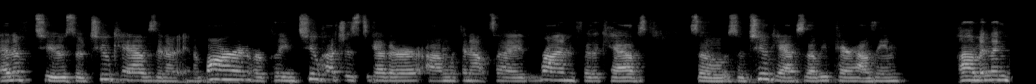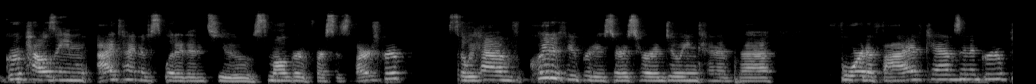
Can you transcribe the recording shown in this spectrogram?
n of two so two calves in a, in a barn or putting two hutches together um, with an outside run for the calves. So so two calves so that would be pair housing. Um, and then group housing i kind of split it into small group versus large group. So we have quite a few producers who are doing kind of the four to five calves in a group.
